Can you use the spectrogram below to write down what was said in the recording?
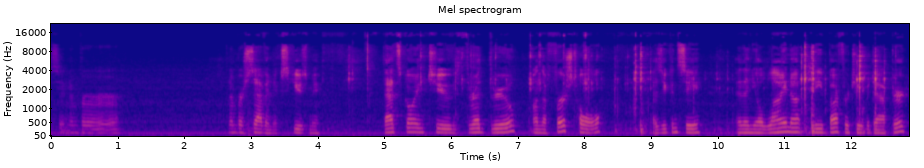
say number number seven excuse me. That's going to thread through on the first hole, as you can see, and then you'll line up the buffer tube adapter,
